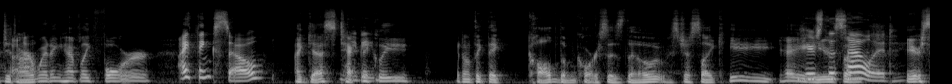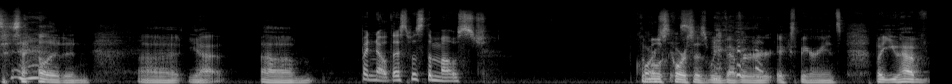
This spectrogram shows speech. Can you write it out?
did our wedding have like four I think so. i guess technically i don't think they called them courses though it was just like hey hey Here's the some- salad. here's the salad and uh yeah um But no, this was the most. the most courses we've ever experienced. But you have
